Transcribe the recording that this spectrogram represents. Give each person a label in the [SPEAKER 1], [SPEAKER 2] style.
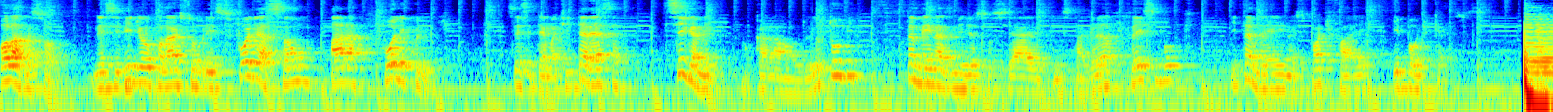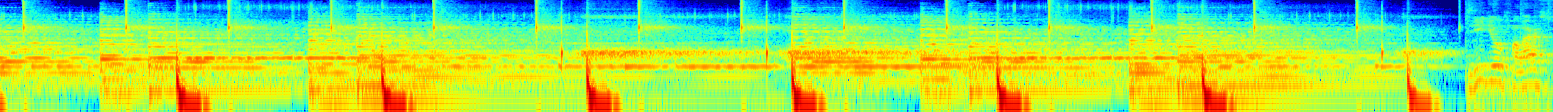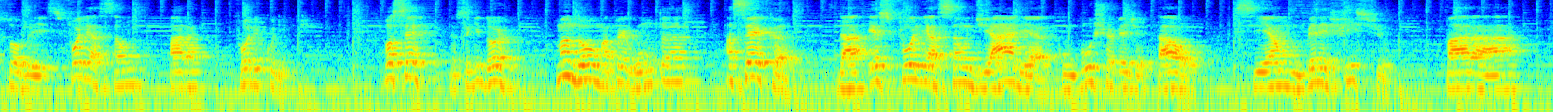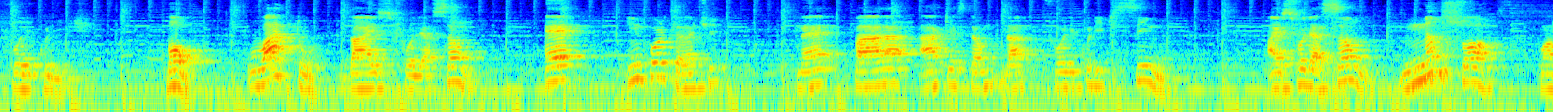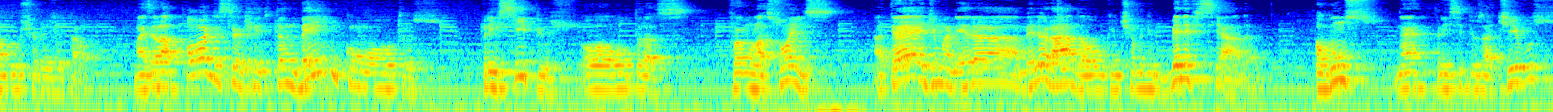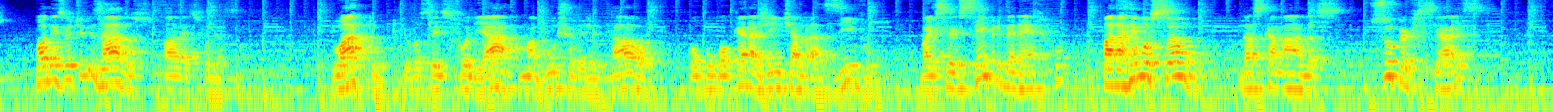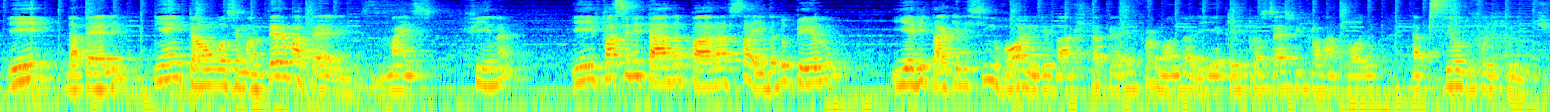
[SPEAKER 1] Olá pessoal, nesse vídeo eu vou falar sobre esfoliação para foliculite. Se esse tema te interessa, siga-me no canal do YouTube, também nas mídias sociais do Instagram, Facebook e também no Spotify e podcasts. Eu falar sobre esfoliação para foliculite. Você, meu seguidor, mandou uma pergunta acerca da esfoliação diária com bucha vegetal, se é um benefício para a foliculite. Bom, o ato da esfoliação é importante né, para a questão da foliculite, sim a esfoliação não só com a bucha vegetal, mas ela pode ser feita também com outros princípios ou outras formulações, até de maneira melhorada ou o que a gente chama de beneficiada. Alguns né, princípios ativos podem ser utilizados para a esfoliação. O ato de você esfoliar com uma bucha vegetal ou com qualquer agente abrasivo vai ser sempre benéfico para a remoção das camadas superficiais e da pele e então você manter uma pele mais fina e facilitada para a saída do pelo e evitar que ele se enrole debaixo da pele, formando ali aquele processo inflamatório da pseudofoliculite.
